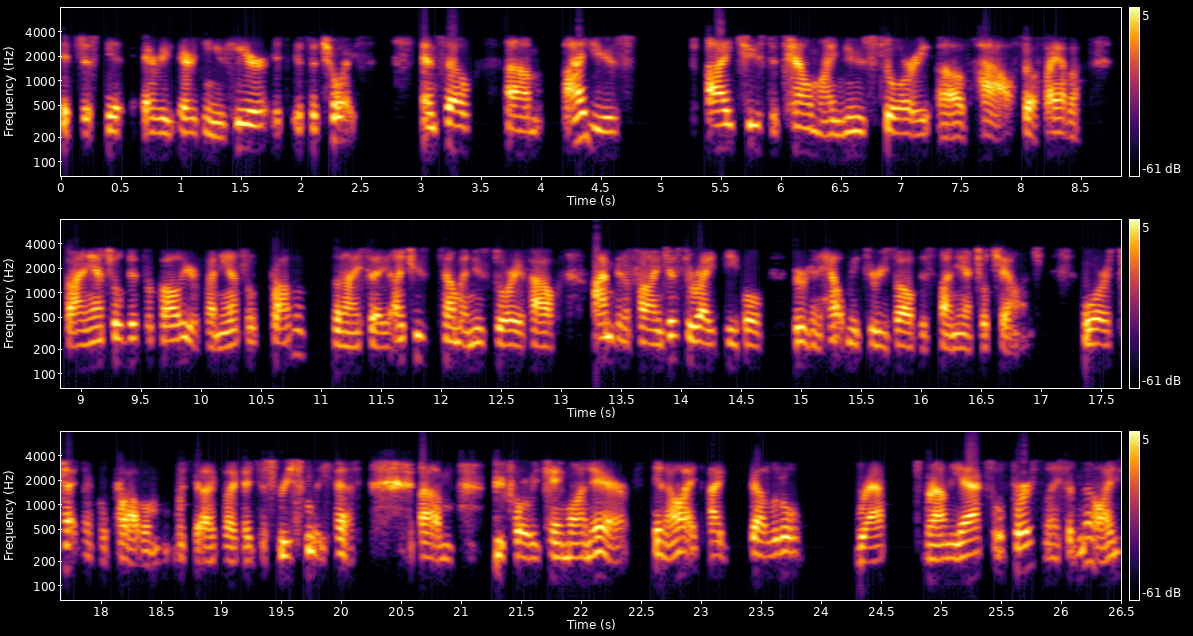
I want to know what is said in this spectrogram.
it's just it, every everything you hear, it, it's a choice. And so um, I use I choose to tell my news story of how. So if I have a financial difficulty or financial problem, then I say I choose to tell my news story of how I'm going to find just the right people who are going to help me to resolve this financial challenge or a technical problem, which I, like I just recently had um, before we came on air. You know, I, I got a little wrapped around the axle first, and I said, no, I,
